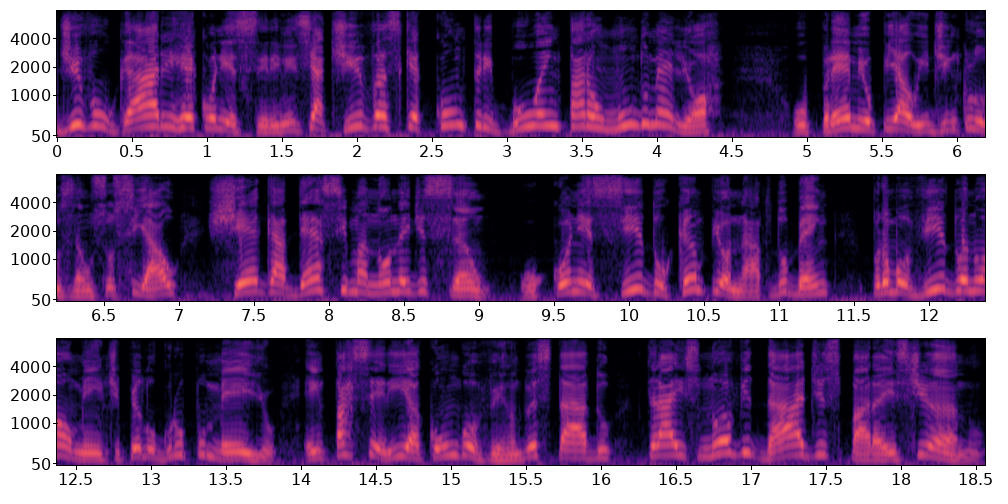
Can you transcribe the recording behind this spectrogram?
divulgar e reconhecer iniciativas que contribuem para um mundo melhor. O Prêmio Piauí de Inclusão Social chega à 19ª edição. O conhecido Campeonato do Bem, promovido anualmente pelo Grupo Meio, em parceria com o governo do estado, traz novidades para este ano.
